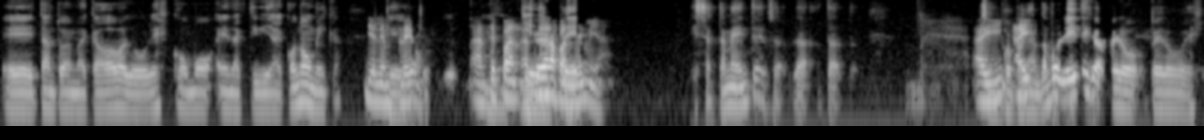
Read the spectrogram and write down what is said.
eh, tanto en el mercado de valores como en la actividad económica. Y el empleo, antes, antes de la pandemia. Exactamente, o sea, sin propaganda política, pero, pero es,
